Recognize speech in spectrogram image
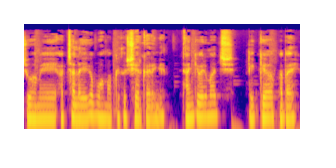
जो हमें अच्छा लगेगा वो हम आपके साथ शेयर करेंगे. Thank you very much take care bye bye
